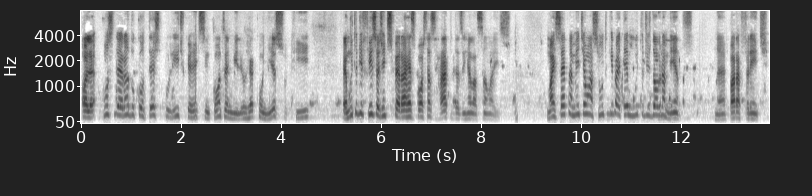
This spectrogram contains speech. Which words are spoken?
Olha, considerando o contexto político que a gente se encontra, Emílio, eu reconheço que é muito difícil a gente esperar respostas rápidas em relação a isso. Mas certamente é um assunto que vai ter muito desdobramentos né, para frente,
